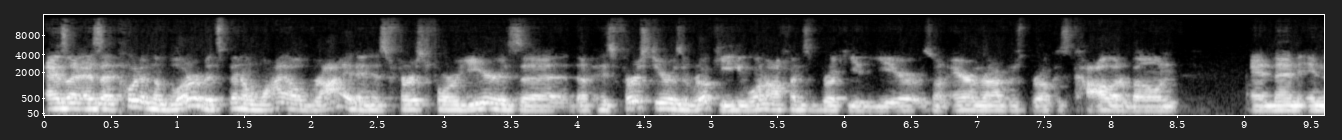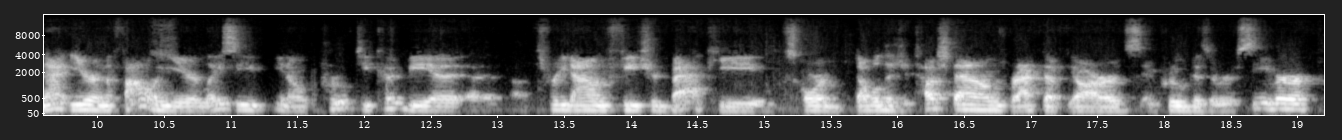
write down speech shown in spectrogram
as I, as I put in the blurb, it's been a wild ride in his first four years. Uh, the, his first year as a rookie, he won Offensive Rookie of the Year. It was when Aaron Rodgers broke his collarbone, and then in that year and the following year, Lacy, you know, proved he could be a, a three down featured back. He scored double digit touchdowns, racked up yards, improved as a receiver.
